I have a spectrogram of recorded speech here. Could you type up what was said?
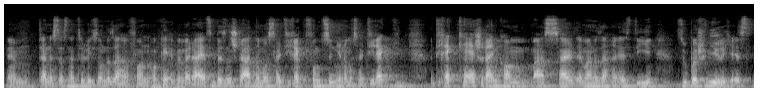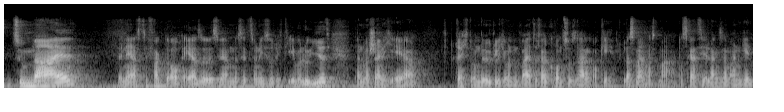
ähm, dann ist das natürlich so eine Sache von, okay, wenn wir da jetzt ein Business starten, dann muss halt direkt funktionieren, dann muss halt direkt, direkt Cash reinkommen, was halt immer eine Sache ist, die super schwierig ist. Zumal, wenn der erste Faktor auch eher so ist, wir haben das jetzt noch nicht so richtig evaluiert, dann wahrscheinlich eher recht unmöglich und ein weiterer Grund zu sagen, okay, lass mal erstmal das Ganze hier langsam angehen.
